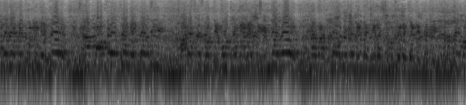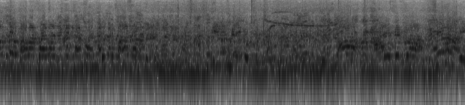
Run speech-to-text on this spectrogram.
तिकडे कुणी नेते ना काँग्रेसच्या नेत्याची आर एस एस वरती मोठ्या नेण्याची हिंमत आहे ना राष्ट्रवादीच्या नेत्याची ना शिवसेनेच्या नेत्याची ते फक्त बाबासाहेबांचे नातू खरोखर बाळासाहेब आंबेडकर ही अनुयायी करू आर एस एस ला आहे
